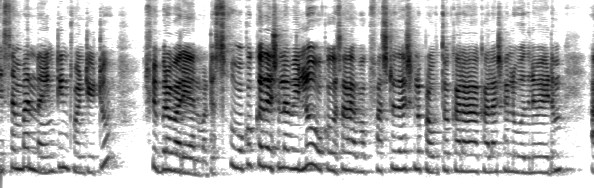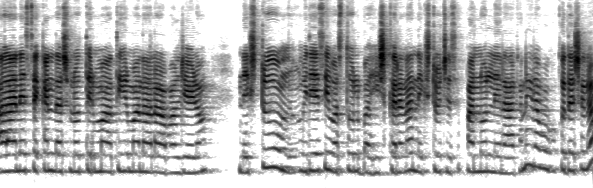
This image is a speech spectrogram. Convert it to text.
డిసెంబర్ నైన్టీన్ ట్వంటీ టూ ఫిబ్రవరి అనమాట సో ఒక్కొక్క దశలో వీళ్ళు ఒక్కొక్కసారి ఒక ఫస్ట్ దశలో ప్రభుత్వ కళా కళాశాలలు వదిలివేయడం అలానే సెకండ్ దశలో తీర్మా తీర్మానాలు అమలు చేయడం నెక్స్ట్ విదేశీ వస్తువుల బహిష్కరణ నెక్స్ట్ వచ్చేసి పన్నుల నిరాకరణ ఇలా ఒక్కొక్క దశలో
